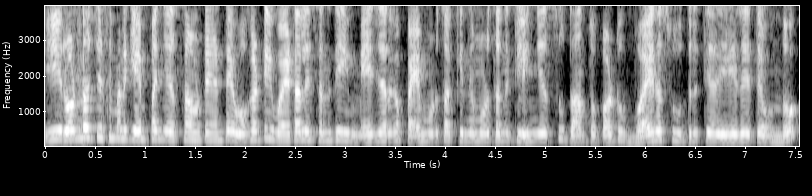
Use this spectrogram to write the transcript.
ఈ రెండు వచ్చేసి మనకి ఏం పని చేస్తూ ఉంటాయి అంటే ఒకటి వైటాలిస్ అనేది మేజర్గా పై ముడత కింది ముడతని క్లీన్ చేస్తూ దాంతోపాటు వైరస్ ఉధృతి ఏదైతే ఉందో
